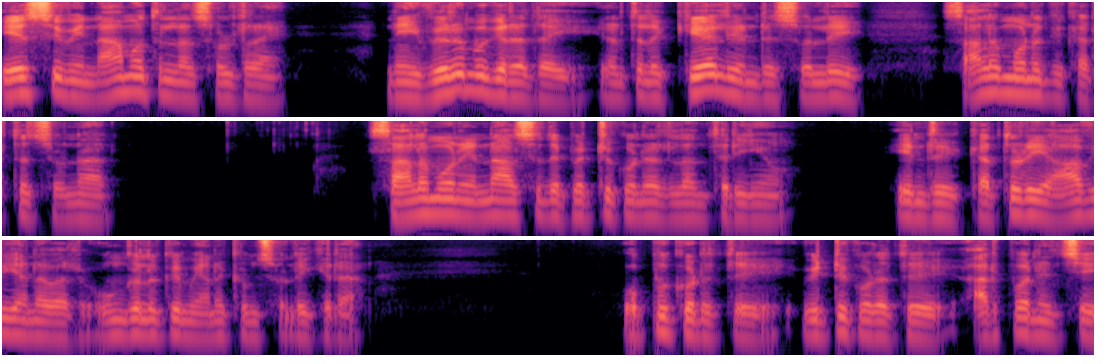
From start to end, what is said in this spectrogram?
இயேசுவின் நாமத்தில் நான் சொல்கிறேன் நீ விரும்புகிறதை இடத்துல கேள் என்று சொல்லி சாலமோனுக்கு கருத்து சொன்னார். சாலமோன் என்ன ஆசிரியத்தை பெற்றுக்கொண்டதெல்லாம் தெரியும் என்று கத்துடைய ஆவியானவர் உங்களுக்கும் எனக்கும் சொல்லுகிறார். ஒப்பு கொடுத்து விட்டு கொடுத்து அர்ப்பணித்து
